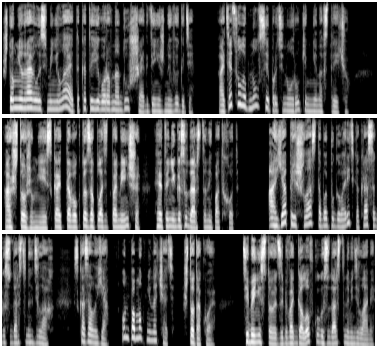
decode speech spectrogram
Что мне нравилось в Минилае, так это его равнодушие к денежной выгоде. Отец улыбнулся и протянул руки мне навстречу. «А что же мне искать того, кто заплатит поменьше? Это не государственный подход». «А я пришла с тобой поговорить как раз о государственных делах», — сказала я. Он помог мне начать. «Что такое?» «Тебе не стоит забивать головку государственными делами.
